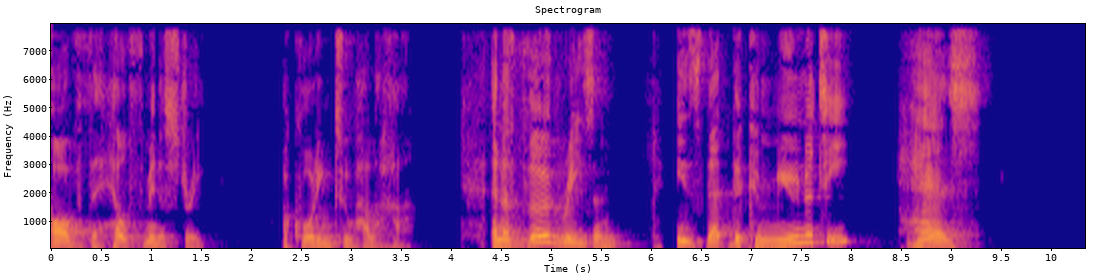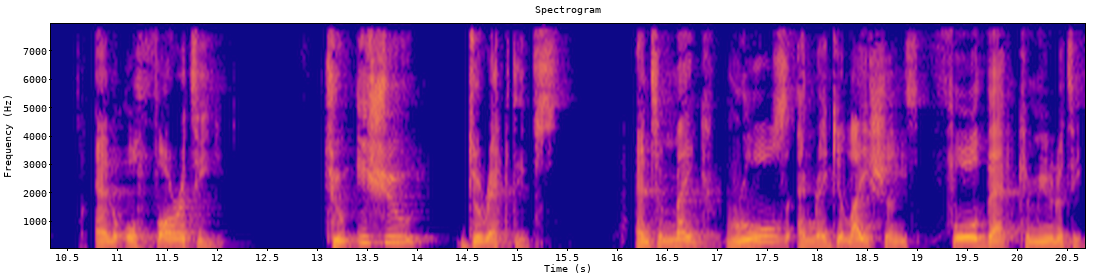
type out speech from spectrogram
of the health ministry according to halacha. And a third reason is that the community has an authority to issue directives and to make rules and regulations for that community.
